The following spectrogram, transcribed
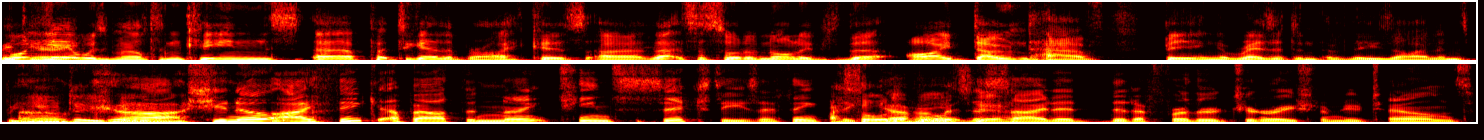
what year was Milton Keynes uh, put together, Bry? Because uh, that's a sort of knowledge that I don't have, being a resident of these islands, but you oh, do. being- Gosh, you know, I think about the 1960s. I think the thought it government was, yeah. decided that a further generation of new towns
